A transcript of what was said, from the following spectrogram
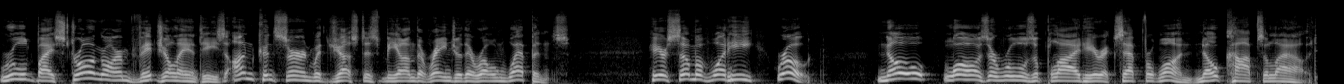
ruled by strong armed vigilantes unconcerned with justice beyond the range of their own weapons. Here's some of what he wrote. No laws or rules applied here except for one no cops allowed.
